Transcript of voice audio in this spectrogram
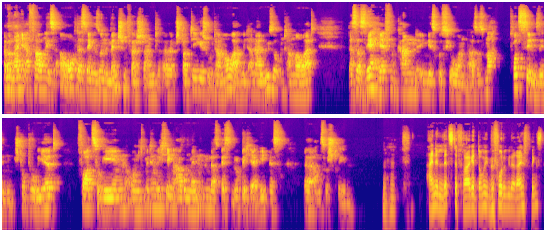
Aber meine Erfahrung ist auch, dass der gesunde Menschenverstand äh, strategisch untermauert, mit Analyse untermauert, dass das sehr helfen kann in Diskussionen. Also es macht trotzdem Sinn, strukturiert vorzugehen und mit den richtigen Argumenten das bestmögliche Ergebnis äh, anzustreben. Mhm. Eine letzte Frage, Domi, bevor du wieder reinspringst.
